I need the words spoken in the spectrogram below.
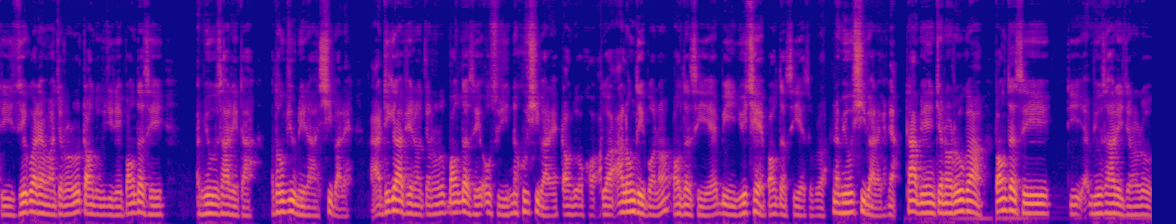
ဒီဈေးကွက်ထဲမှာကျွန်တော်တို့တောင်သူကြီးတွေပေါင်းသက်စေအမျိုးအစားတွေဒါအသုံးပြုနေတာရှိပါတယ်အဓိကအဖြစ်တော့ကျွန်တော်တို့ပေါင်းသက်စေအုပ်စုကြီးနှစ်ခုရှိပါတယ်တောင်သူအခေါ်သူကအလုံးသေးပေါ့နော်ပေါင်းသက်စေရဲ့ပြီးရင်ရွေးချယ်ပေါင်းသက်စေရဲ့ဆိုပြီးတော့နှစ်မျိုးရှိပါတယ်ခင်ဗျဒါအပြင်ကျွန်တော်တို့ကပေါင်းသက်စေဒီအမျိုးအစားတွေကျွန်တော်တို့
